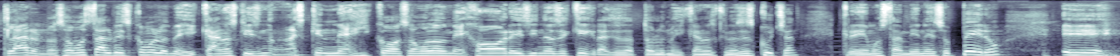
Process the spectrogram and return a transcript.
claro, no somos tal vez como los mexicanos que dicen, no, es que en México somos los mejores y no sé qué, gracias a todos los mexicanos que nos escuchan, creemos también eso, pero eh,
